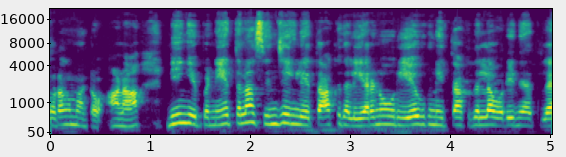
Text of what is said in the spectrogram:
தொடங்க மாட்டோம். ஆனால் நீங்கள் இப்போ நேத்தெல்லாம் செஞ்சீங்களே தாக்குதல். இரநூறு ஏவுகணை தாக்குதல்லாம் ஒரே நேரத்தில்.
